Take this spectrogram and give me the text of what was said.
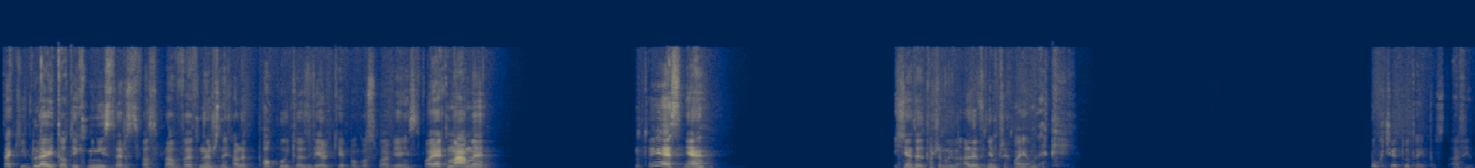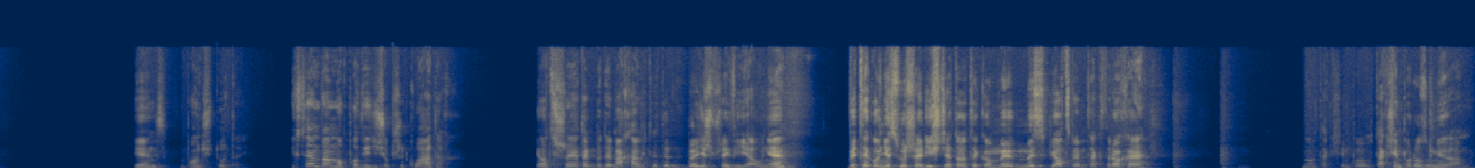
taki glejt od ich Ministerstwa Spraw Wewnętrznych, ale pokój to jest wielkie błogosławieństwo. A jak mamy, no to jest, nie? I się wtedy patrzę, mówimy, ale w Niemczech mają lepiej. Bóg cię tutaj postawił. Więc bądź tutaj. I chcę wam opowiedzieć o przykładach. Piotrze, ja tak będę machał i ty, ty będziesz przewijał, nie? Wy tego nie słyszeliście, to tylko my, my z Piotrem tak trochę, no tak się, tak się porozumiewamy.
